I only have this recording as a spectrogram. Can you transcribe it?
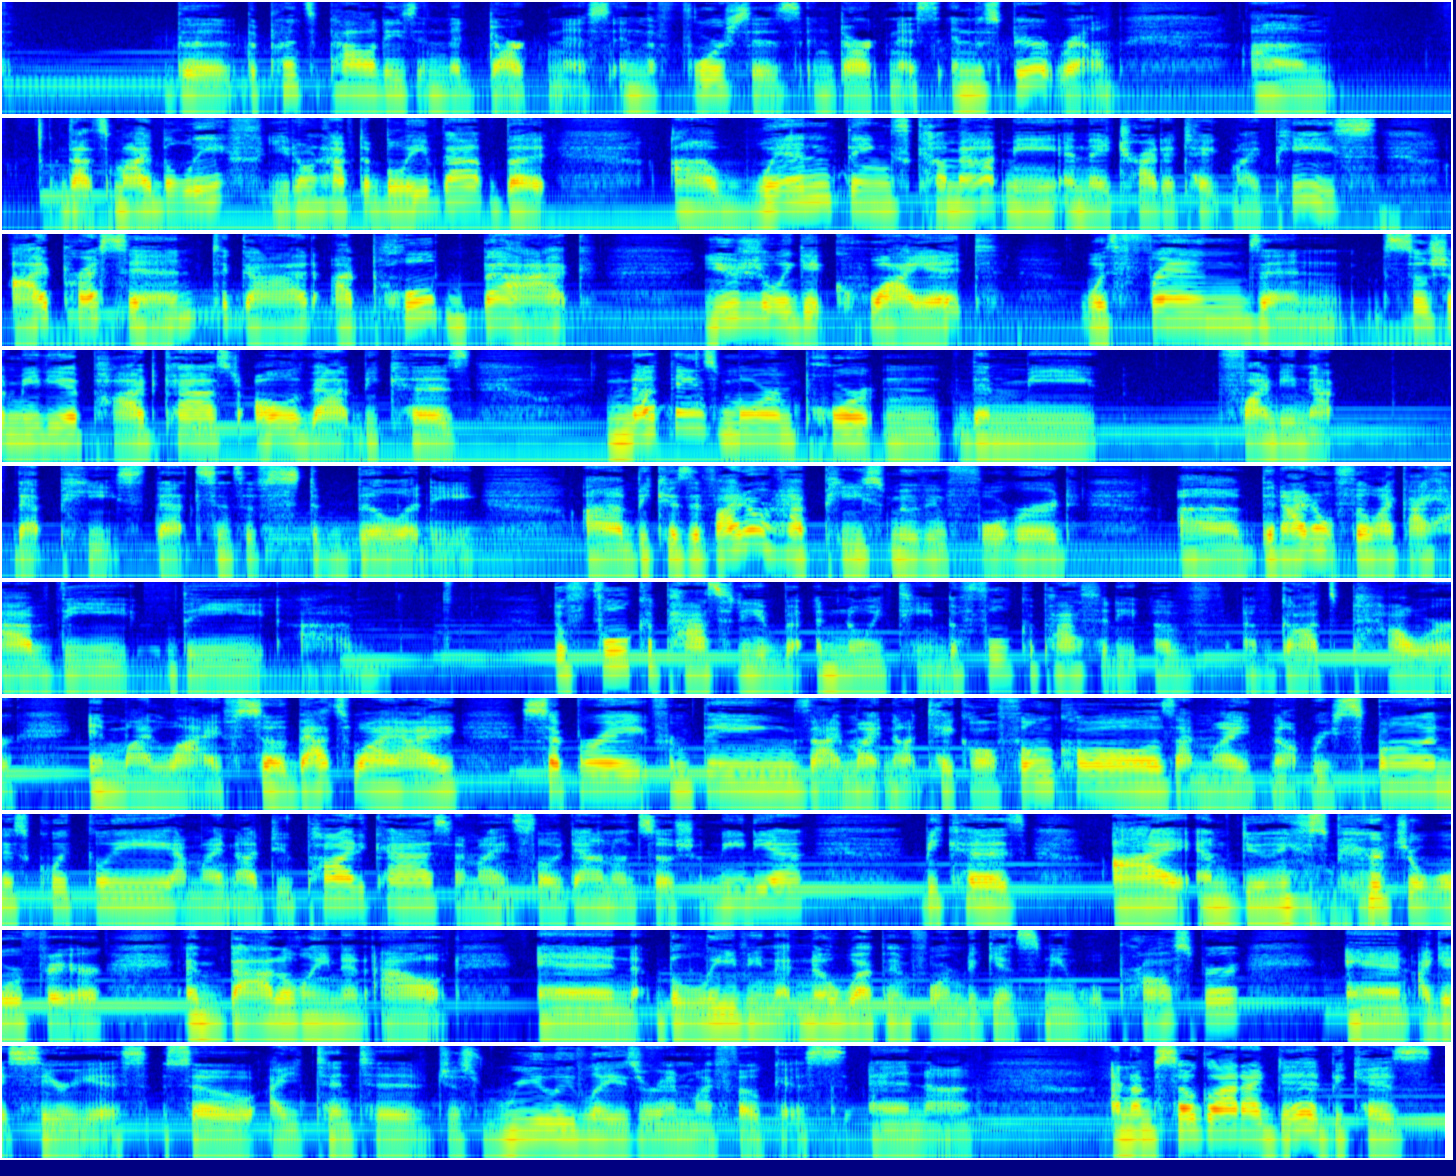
the the principalities in the darkness, in the forces in darkness, in the spirit realm. Um, that's my belief. You don't have to believe that, but uh, when things come at me and they try to take my peace, I press in to God. I pull back, usually get quiet with friends and social media, podcast, all of that, because nothing's more important than me finding that that peace, that sense of stability. Uh, because if I don't have peace moving forward, uh, then I don't feel like I have the the um, the full capacity of anointing, the full capacity of, of God's power in my life. So that's why I separate from things. I might not take all phone calls. I might not respond as quickly. I might not do podcasts. I might slow down on social media because I am doing spiritual warfare and battling it out and believing that no weapon formed against me will prosper and I get serious. So I tend to just really laser in my focus, and uh, and I'm so glad I did because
